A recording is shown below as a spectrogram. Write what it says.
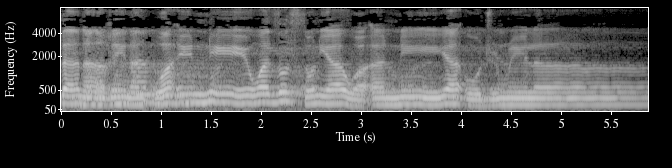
دنا غنى. وإني وذو الثنيا وأني أجملا.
